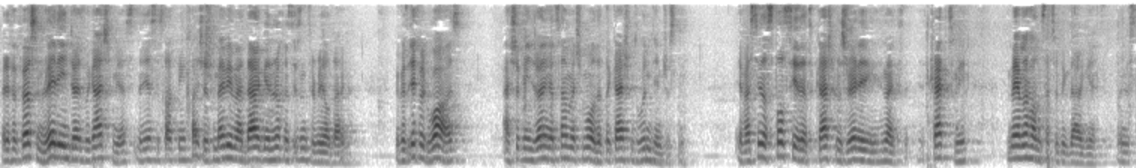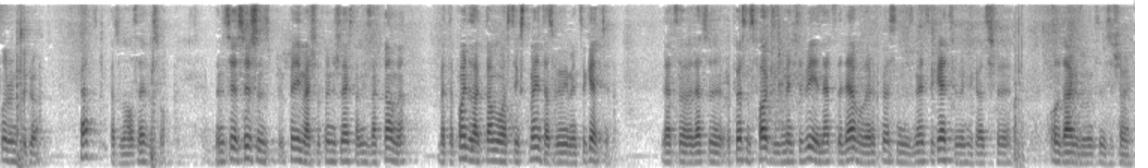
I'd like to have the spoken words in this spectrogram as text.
But if a person really enjoys the gashmis, then he has to start being choshesh. Maybe my darg in ruchnis isn't a real darg, because if it was, I should be enjoying it so much more that the gashmis wouldn't interest me. If I still, still see that Gashmis really you know, attracts me, maybe I'm not holding such a big darg yet. There's still room to grow. That's, what the whole sefer is for. And the solution is pretty much, we'll finish next time, is Zakdama, but the point of Zakdama was to explain to us where we're meant to get to. That's, a, that's a, a person's focus is meant to be, and that's the level that a person is meant to get to when he goes to all the dargas of the Shayim.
